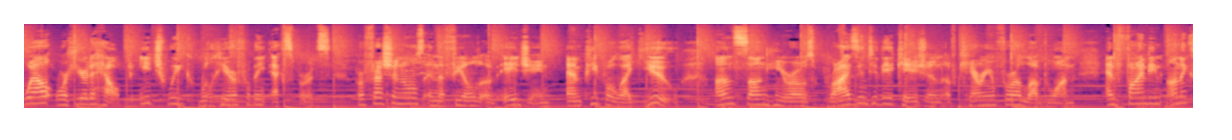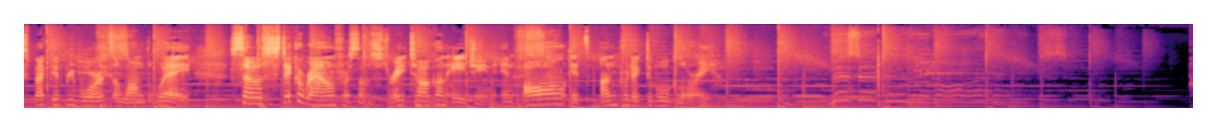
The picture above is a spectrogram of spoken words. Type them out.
Well, we're here to help. Each week, we'll hear from the experts, professionals in the field of aging, and people like you, unsung heroes rising to the occasion of caring for a loved one and finding unexpected rewards along the way. So stick around for some straight talk on aging in all its unpredictable glory.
